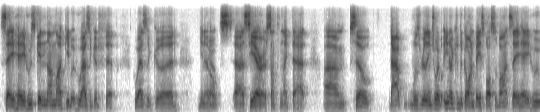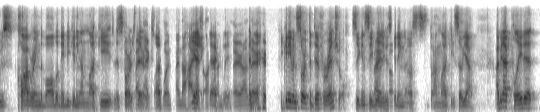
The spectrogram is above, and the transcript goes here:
say, hey, who's getting unlucky, but who has a good FIP, who has a good, you know, s- uh, SIERA or something like that. Um, so that was really enjoyable. You know, you could go on Baseball Savant, say, hey, who's clobbering the ball but maybe getting unlucky Just as far as their luck. one, find the highest Yeah, exactly. on player on there. You can even sort the differential, so you can see really Right, who's getting the most unlucky. So yeah, I mean, I played it.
